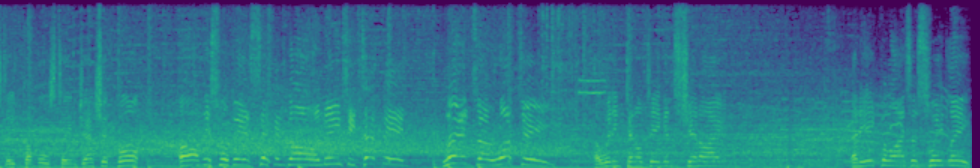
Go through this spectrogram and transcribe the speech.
Steve Coppell's team. Jamshedpur. Oh, this will be a second goal. An easy tap in. Lanzarote. A winning penalty against Chennai. And he equalises sweetly.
